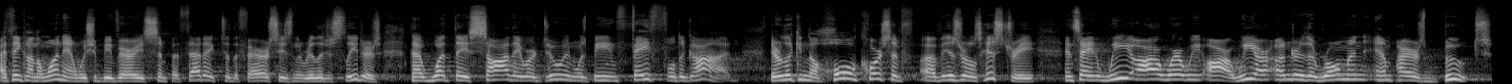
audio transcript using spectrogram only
I think, on the one hand, we should be very sympathetic to the Pharisees and the religious leaders, that what they saw they were doing was being faithful to God. They were looking the whole course of, of Israel's history and saying, We are where we are. We are under the Roman Empire's boot.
